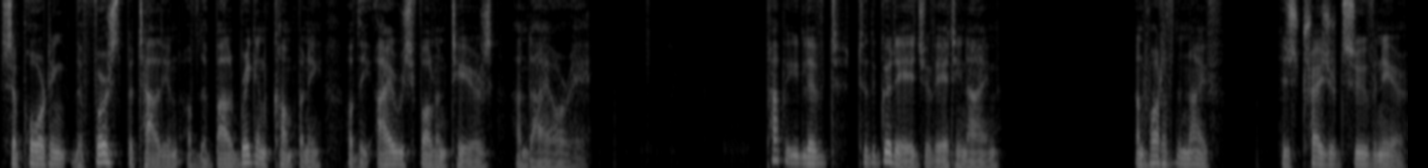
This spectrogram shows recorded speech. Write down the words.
supporting the 1st Battalion of the Balbriggan Company of the Irish Volunteers and IRA. Pappy lived to the good age of 89. And what of the knife, his treasured souvenir?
